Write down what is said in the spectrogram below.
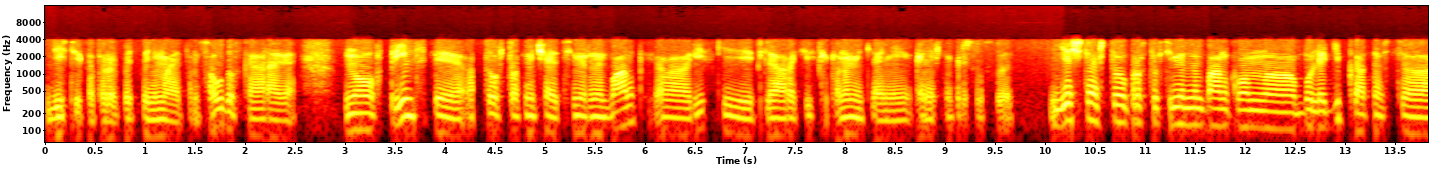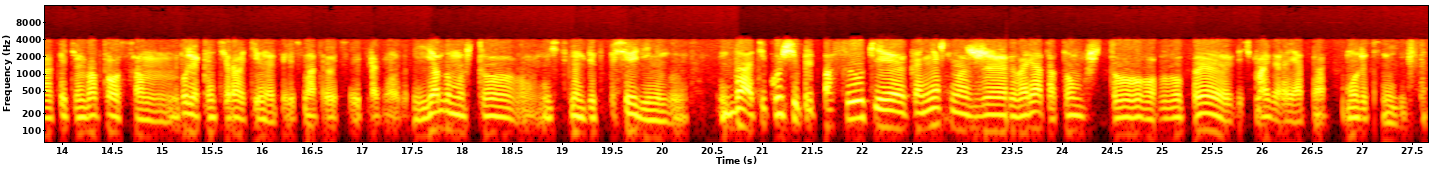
действий, которые предпринимает там Саудовская Аравия. Но, в принципе, то, что отмечает Всемирный банк, э, риски для российской экономики, они, конечно, присутствуют. Я считаю, что просто Всемирный банк, он э, более гибко относится к этим вопросам, более консервативно пересматривает свои прогнозы. Я думаю, что истина где-то посередине будет. Да, текущие предпосылки, конечно же, говорят о том, что ВВП весьма вероятно может снизиться.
